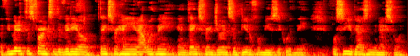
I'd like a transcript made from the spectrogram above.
If you made it this far into the video, thanks for hanging out with me, and thanks for enjoying some beautiful music with me. We'll see you guys in the next one.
